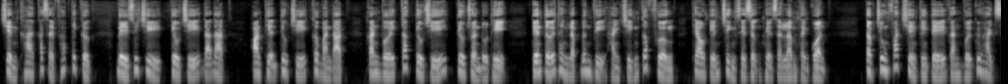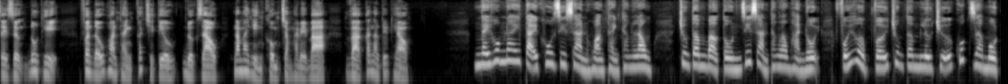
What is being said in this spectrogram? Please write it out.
triển khai các giải pháp tích cực để duy trì tiêu chí đã đạt, hoàn thiện tiêu chí cơ bản đạt gắn với các tiêu chí, tiêu chuẩn đô thị, tiến tới thành lập đơn vị hành chính cấp phường theo tiến trình xây dựng huyện Gia Lâm thành quận. Tập trung phát triển kinh tế gắn với quy hoạch xây dựng đô thị, phân đấu hoàn thành các chỉ tiêu được giao năm 2023 và các năm tiếp theo. Ngày hôm nay tại khu di sản Hoàng Thành Thăng Long, Trung tâm Bảo tồn Di sản Thăng Long Hà Nội phối hợp với Trung tâm Lưu trữ Quốc gia 1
